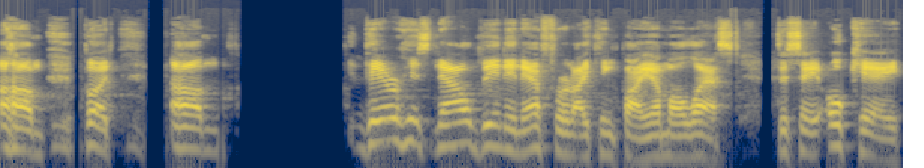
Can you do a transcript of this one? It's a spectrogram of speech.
Um, but um, there has now been an effort, I think, by MLS to say, okay,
